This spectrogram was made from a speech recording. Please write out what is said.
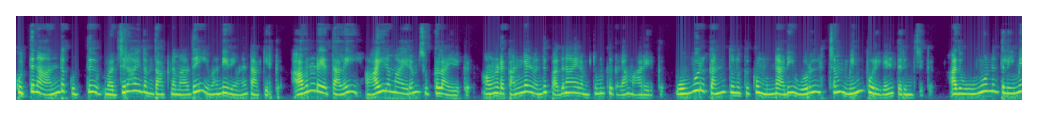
குத்துன அந்த குத்து வஜ்ராயுதம் தாக்குன மாதிரி வந்தியத்தேவனை தாக்கியிருக்கு. அவனுடைய தலை ஆயிரம் ஆயிரம் சுக்கலாயிருக்கு. அவனோட கண்கள் வந்து பதினாயிரம் துணுக்குகளா மாறி இருக்கு ஒவ்வொரு கண் துணுக்குக்கும் முன்னாடி ஒரு லட்சம் மின்பொறிகள் தெரிஞ்சிருக்கு. அது ஒவ்வொன்றுத்துலயுமே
